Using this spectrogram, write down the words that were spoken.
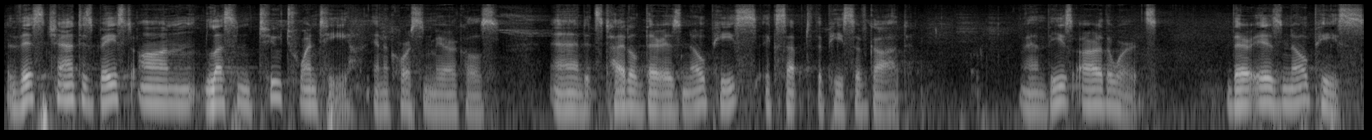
This chant is based on lesson 220 in A Course in Miracles, and it's titled There is No Peace Except the Peace of God. And these are the words There is no peace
